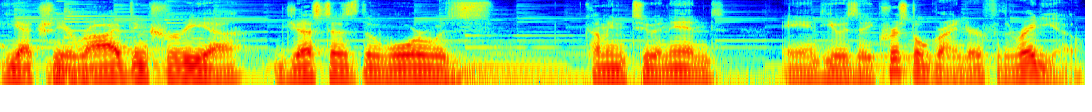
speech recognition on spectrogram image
He actually arrived in Korea just as the war was coming to an end, and he was a crystal grinder for the radio.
